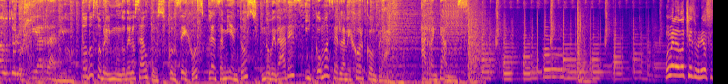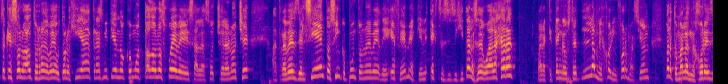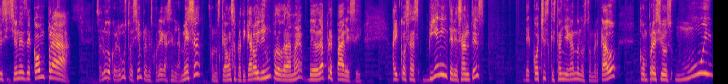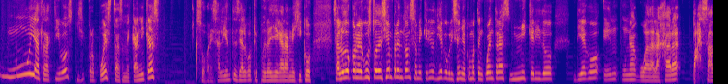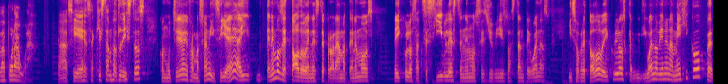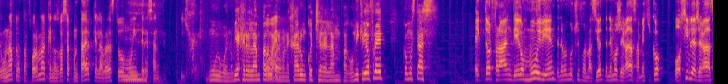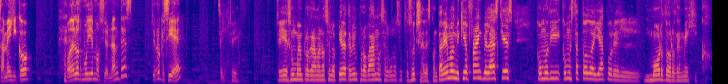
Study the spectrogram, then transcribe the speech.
Autología Radio. Todo sobre el mundo de los autos, consejos, lanzamientos, novedades y cómo hacer la mejor compra. Arrancamos. Muy buenas noches, bienvenidos a esto que es Solo Auto Radio Vaya Autología, transmitiendo como todos los jueves a las 8 de la noche a través del 105.9 de FM aquí en Éxtasis Digital, la sede de Guadalajara para que tenga usted la mejor información para tomar las mejores decisiones de compra. Saludo con el gusto de siempre a mis colegas en la mesa, con los que vamos a platicar hoy de un programa. De verdad, prepárese. Hay cosas bien interesantes de coches que están llegando a nuestro mercado con precios muy, muy atractivos y propuestas mecánicas sobresalientes de algo que podría llegar a México. Saludo con el gusto de siempre entonces mi querido Diego Briseño. ¿Cómo te encuentras, mi querido Diego, en una Guadalajara pasada por agua? Así es, aquí estamos listos con muchísima información y sí, ¿eh? ahí tenemos de todo en este programa. Tenemos vehículos accesibles, tenemos SUVs bastante buenas y sobre todo vehículos que igual no vienen a México, pero una plataforma que nos vas a contar que la verdad estuvo muy mm. interesante. Híjole. Muy bueno. Viaje relámpago para manejar un coche relámpago. Mi querido Fred, ¿cómo estás? Héctor, Frank, Diego, muy bien. Tenemos mucha información. Tenemos llegadas a México, posibles llegadas a México, modelos muy emocionantes. Yo creo que sí, ¿eh? Sí. Sí. Sí, es un buen programa, no se lo pierda. También probamos algunos otros coches, les contaremos. Mi querido Frank Velázquez, ¿cómo, di, ¿cómo está todo allá por el Mordor de México?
